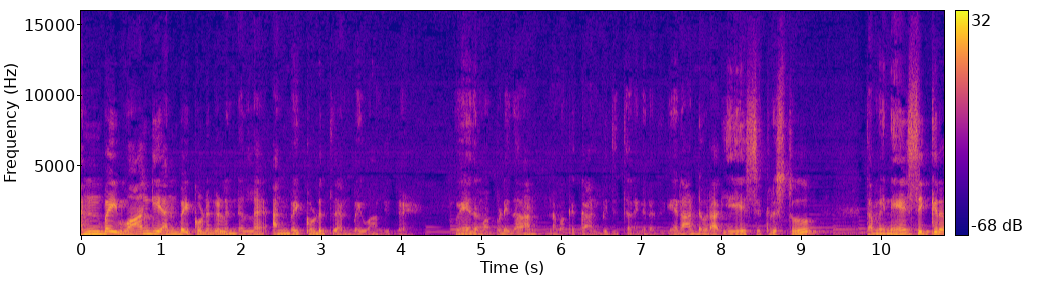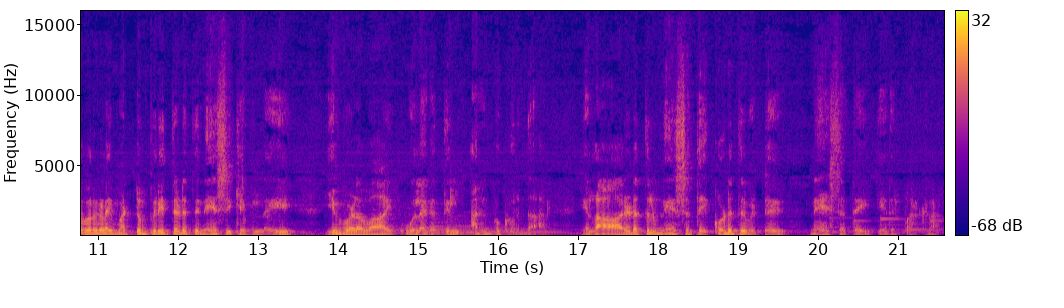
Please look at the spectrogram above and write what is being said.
அன்பை வாங்கி அன்பை கொடுங்கள் என்றல்ல அன்பை கொடுத்து அன்பை வாங்குங்கள். வேதம் அப்படிதான் நமக்கு காண்பித்து தருகிறது. என் ஆண்டவராக இயேசு கிறிஸ்து தம்மை நேசிக்கிறவர்களை மட்டும் பிரித்தெடுத்து நேசிக்கவில்லை இவ்வளவாய் உலகத்தில் அன்பு கூர்ந்தார். எல்லாரிடத்திலும் நேசத்தை கொடுத்து விட்டு நேசத்தை எதிர்பார்க்கிறார்.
